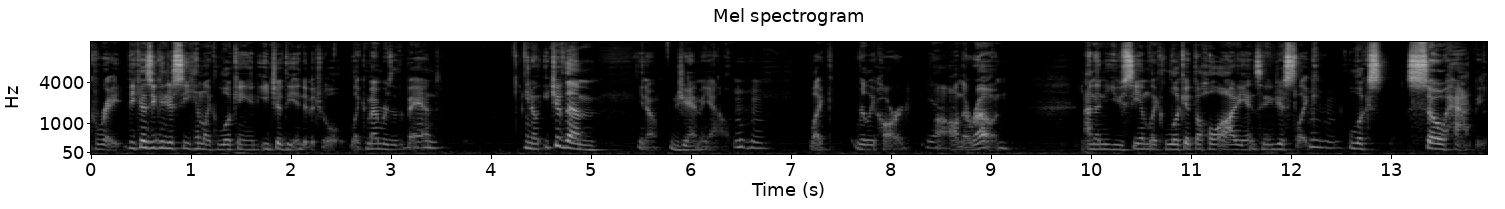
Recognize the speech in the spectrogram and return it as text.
great because you can just see him like looking at each of the individual like members of the band. You know each of them you know jamming out like really hard Yeah. uh, on their own. And then you see him like look at the whole audience and he just like looks so happy.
